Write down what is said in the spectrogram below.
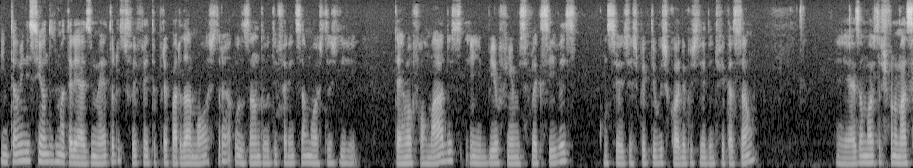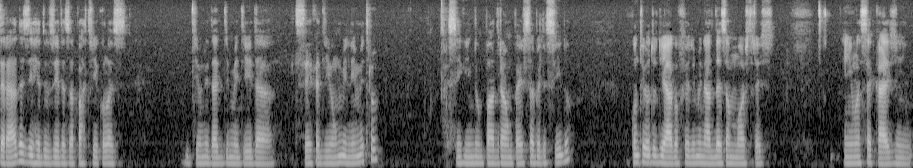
Então, iniciando os materiais e métodos, foi feito o preparo da amostra usando diferentes amostras de termoformados e biofilmes flexíveis com seus respectivos códigos de identificação. As amostras foram maceradas e reduzidas a partículas de unidade de medida de cerca de 1 milímetro, seguindo um padrão pré-estabelecido. O conteúdo de água foi eliminado das amostras em uma secagem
